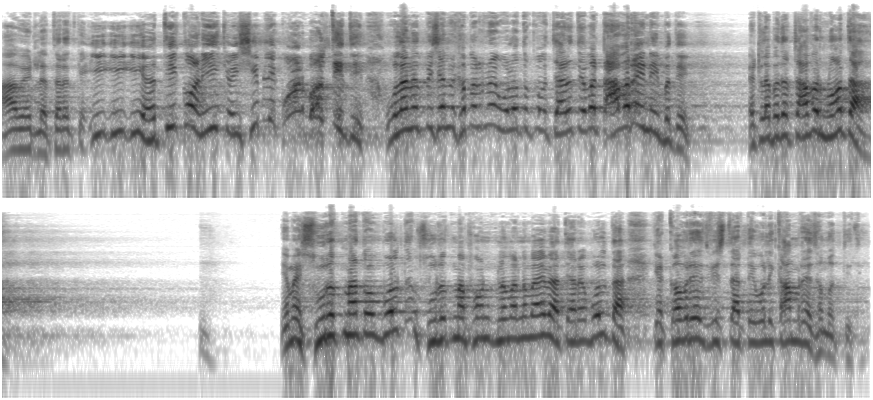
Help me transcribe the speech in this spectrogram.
આવે એટલે તરત કે, ઈ ઈ ઈ હતી કોણ? ઈ કે શિબલી કોણ બોલતી હતી? ઓલાને બિચારાને ખબર નહીં ઓલો તો ત્યારે તો એવા ટાવર નહીં બધે. એટલા બધા ટાવર નહોતા. એમાં સુરતમાં તો બોલતા સુરતમાં ફોન નવા નવા આવ્યા, ત્યારે બોલતા કે કવરેજ વિસ્તાર તે ઓલી કામરેજ સમજતી હતી.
